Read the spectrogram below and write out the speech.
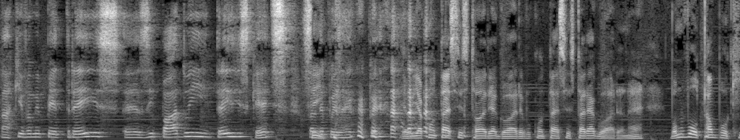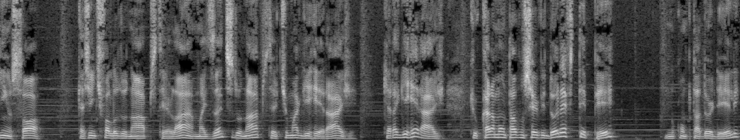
arquivo MP3 é, zipado em três disquetes para depois recuperar. Eu ia contar essa história agora, eu vou contar essa história agora, né? Vamos voltar um pouquinho só, que a gente falou do Napster lá, mas antes do Napster tinha uma guerreiragem, que era guerreiragem, que o cara montava um servidor FTP no computador dele,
